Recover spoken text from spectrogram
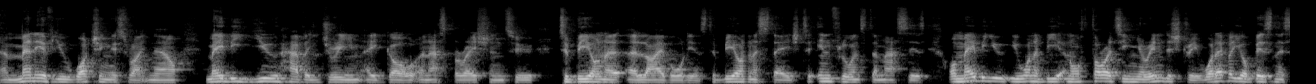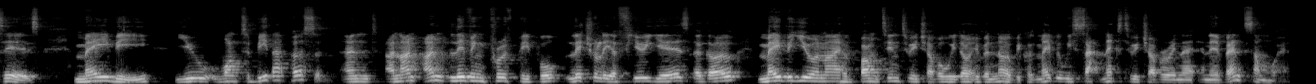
And many of you watching this right now, maybe you have a dream, a goal, an aspiration to to be on a, a live audience, to be on a stage, to influence the masses, or maybe you you want to be an authority in your industry, whatever your business is. Maybe you want to be that person. And and I'm I'm living proof, people. Literally a few years ago, maybe you and I have bumped into each other. We don't even know because maybe we sat next to each other in a, an event somewhere.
